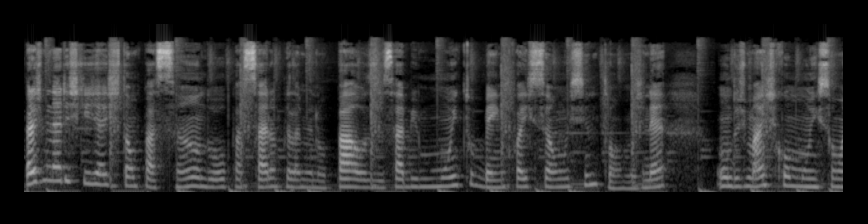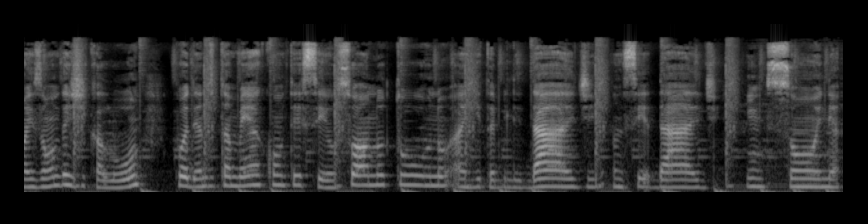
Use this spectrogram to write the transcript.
para as mulheres que já estão passando ou passaram pela menopausa, sabe muito bem quais são os sintomas, né? Um dos mais comuns são as ondas de calor, podendo também acontecer o sol noturno, a irritabilidade, ansiedade, insônia,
